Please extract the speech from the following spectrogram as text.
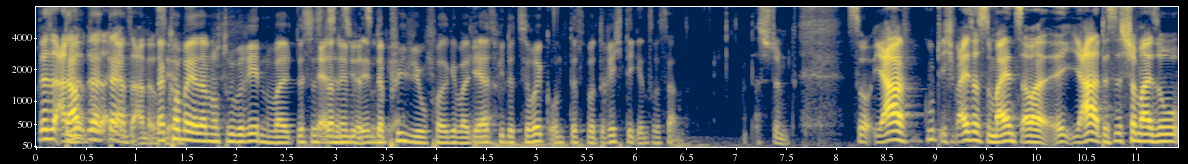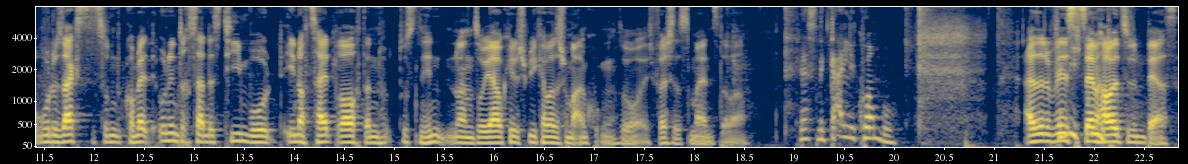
das ist, ein da, andere, das da, ist ein ganz anderes da Thema. können wir ja dann noch drüber reden, weil das ist Der ist dann jetzt in, in der. Preview-Folge, weil der Ja. ist wieder zurück und das wird richtig interessant. Das stimmt. So, ja, gut, ich weiß, was du meinst, aber äh, ja, das ist schon mal so, wo du sagst, das ist so ein komplett uninteressantes Team, wo eh noch Zeit braucht, dann tust du ihn hinten und dann so, ja, okay, das Spiel kann man sich schon mal angucken. So, ich weiß, was du meinst, aber. Der ist eine geile Kombo. Also, du willst Sam gut. Howell zu den Bears.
